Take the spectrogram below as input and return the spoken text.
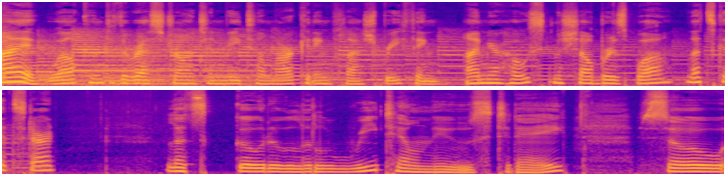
Hi, welcome to the Restaurant and Retail Marketing Flash Briefing. I'm your host, Michelle Brisbois. Let's get started. Let's go to a little retail news today. So,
